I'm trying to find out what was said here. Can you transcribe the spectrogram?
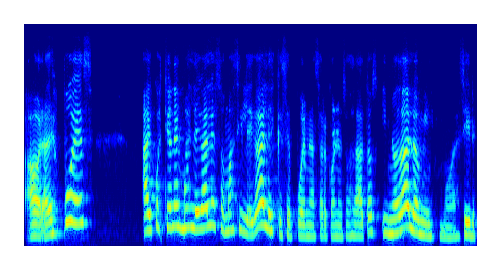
Ahora, después hay cuestiones más legales o más ilegales que se pueden hacer con esos datos y no da lo mismo. Es decir,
